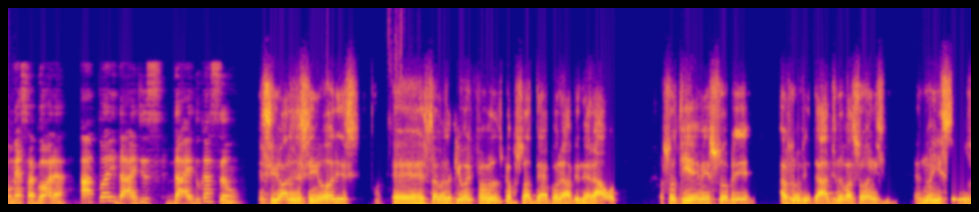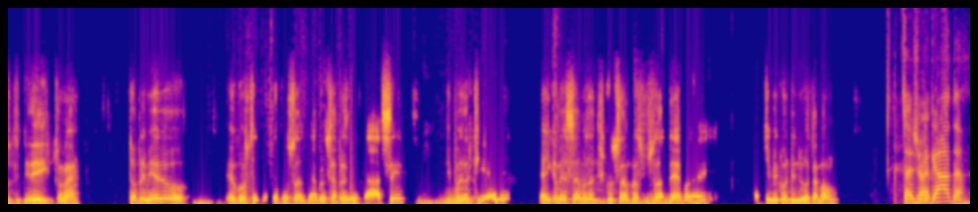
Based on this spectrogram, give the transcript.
Começa agora Atualidades da Educação. Senhoras e senhores, eh, estamos aqui hoje falando com a professora Débora Veneral, a sua TM, sobre as novidades, inovações no ensino de direito, né? Então, primeiro, eu gostaria que a professora Débora se apresentasse, depois a TM, aí começamos a discussão com a professora Débora e a time continua, tá bom? Tá, joia. Obrigada.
